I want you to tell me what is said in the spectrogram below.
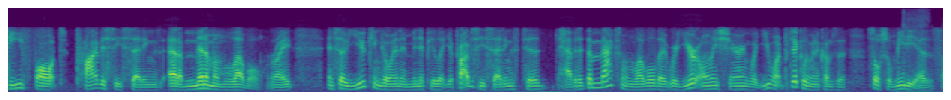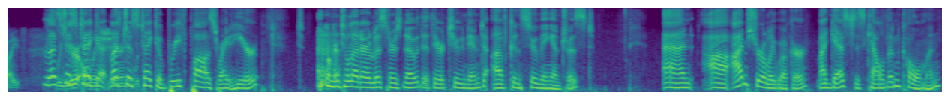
default privacy settings at a minimum level, right? And so you can go in and manipulate your privacy settings to have it at the maximum level that where you're only sharing what you want, particularly when it comes to social media sites. Let's just take a let's just take a brief pause right here okay. to let our listeners know that they're tuned in to of consuming interest. And uh, I'm Shirley Rooker. My guest is Kelvin Coleman.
